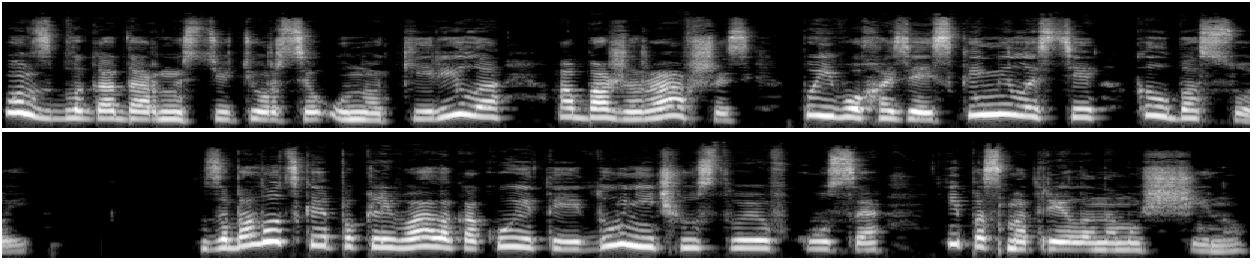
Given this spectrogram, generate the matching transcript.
Он с благодарностью терся у ног Кирилла, обожравшись, по его хозяйской милости, колбасой. Заболоцкая поклевала какую-то еду, не чувствуя вкуса, и посмотрела на мужчину.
